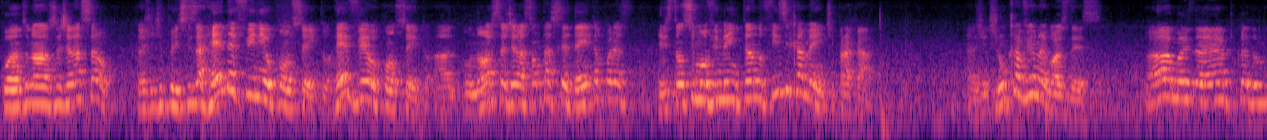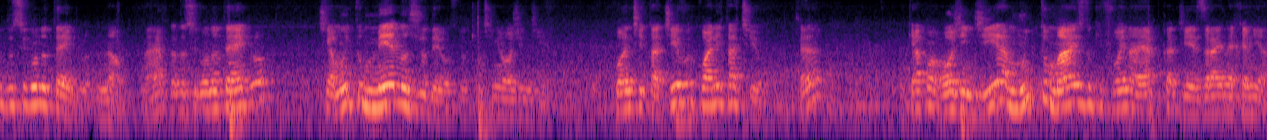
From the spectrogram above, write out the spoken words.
quanto na nossa geração. Então a gente precisa redefinir o conceito, rever o conceito. A, a nossa geração está sedenta, por eles estão se movimentando fisicamente para cá. A gente nunca viu um negócio desse. Ah, mas na época do, do segundo templo. Não, na época do segundo templo tinha muito menos judeus do que tinha hoje em dia. Quantitativo e qualitativo. Certo? Que acon- hoje em dia é muito mais do que foi na época de Ezra e Nehemiah.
